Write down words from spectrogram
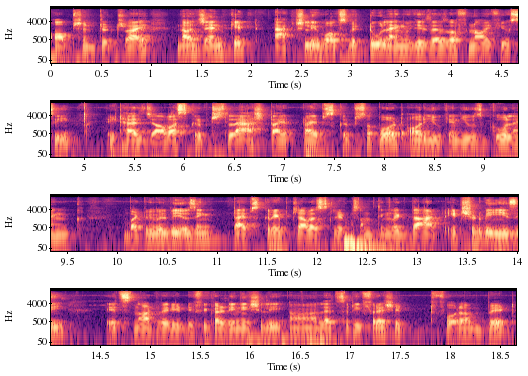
option to try. Now genkit actually works with two languages as of now if you see. It has javascript slash type typescript support or you can use golang. But we will be using typescript javascript something like that. It should be easy. It's not very difficult initially. Uh, let's refresh it for a bit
